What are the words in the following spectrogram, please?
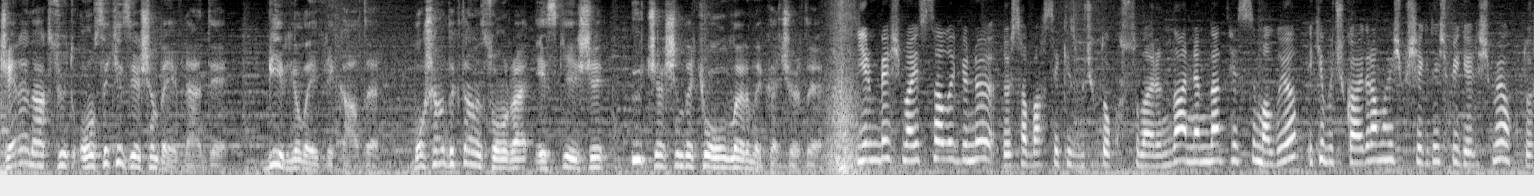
Ceren Aksüt 18 yaşında evlendi. Bir yıl evli kaldı. Boşandıktan sonra eski eşi 3 yaşındaki oğullarını kaçırdı. 25 Mayıs Salı günü sabah 8.30-9 sularında annemden teslim alıyor. 2,5 aydır ama hiçbir şekilde hiçbir gelişme yoktur.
